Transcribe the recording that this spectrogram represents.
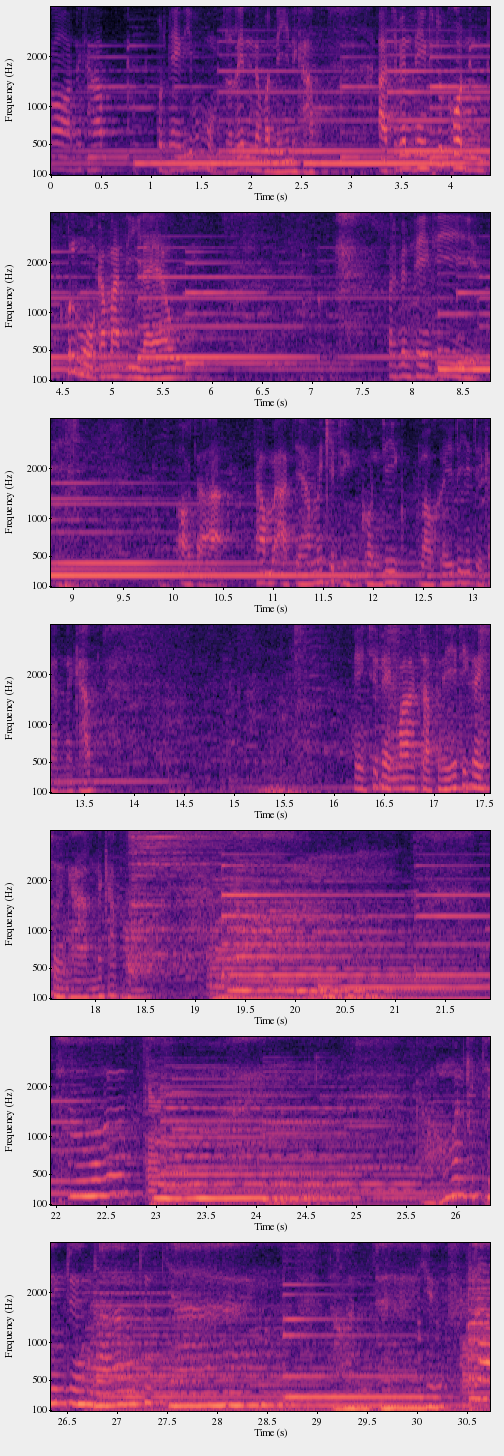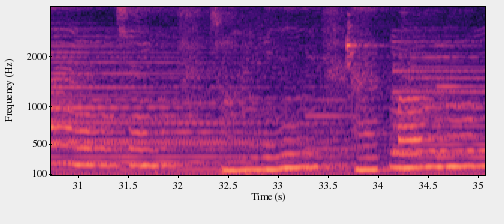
ก็นะครับบทเพลงที่พวกผมจะเล่นในวันนี้นะครับ อาจจะเป็นเพลงที่ทุกคนคุ้นหูกันมาดีแล้ว มันเป็นเพลงที่ออกจะทำอาจจะทำให้คิดถึงคนที่เราเคยได้ยู่ด้วยกันนะครับ เพลงชื่อเพลงว่าจากตรงนี้ที่เคยสวยงามนะครับผมทบทวนก็หวนคิดถึงเรื่องราวทุกอย่าง เธออยู่ข้างฉันตรงนี้หากมอง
